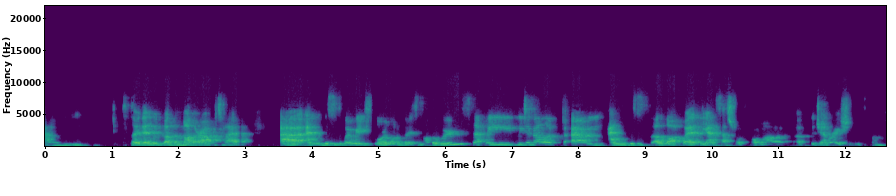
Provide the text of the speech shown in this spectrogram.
Um, so then we've got the mother archetype. Uh, and this is where we explore a lot of those mother wounds that we we developed. Um, and this is a lot where the ancestral trauma of the generations come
